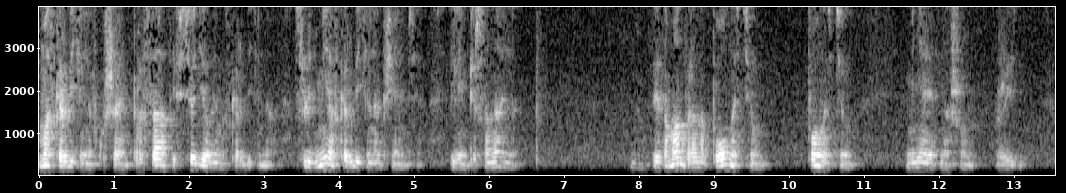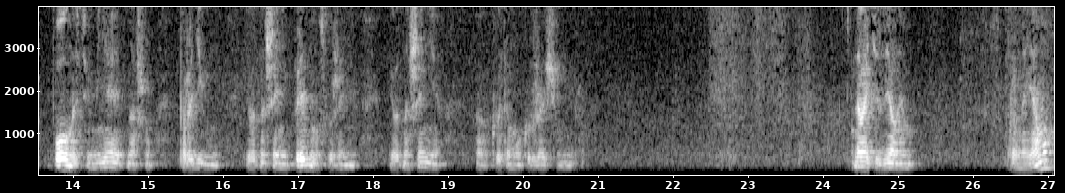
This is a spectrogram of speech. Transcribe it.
Мы оскорбительно вкушаем просад, и все делаем оскорбительно. С людьми оскорбительно общаемся, или им персонально. И эта мантра, она полностью, полностью меняет нашу жизнь, полностью меняет нашу парадигму и в отношении к преданному служению, и в отношении э, к этому окружающему миру. Давайте сделаем пранаяму.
